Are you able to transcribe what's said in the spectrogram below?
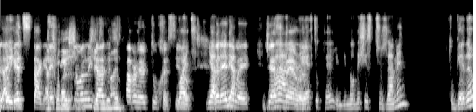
sometimes I get it. stuck. And That's I why think she- she only she does it to cover her tuches, you know. right? Yeah. But yeah. anyway, Jeff but Baron. they have to tell him, you know, this is Tzuzamen, together,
